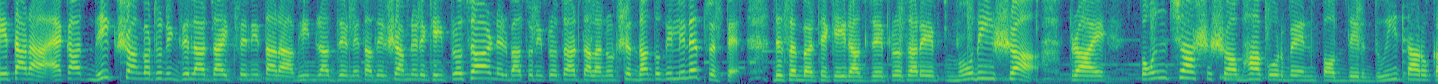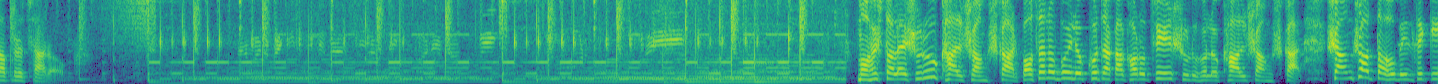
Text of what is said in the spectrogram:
নেতারা। একাধিক সাংগঠনিক জেলার দায়িত্বে নেতারা ভিন রাজ্যের নেতাদের সামনে রেখেই প্রচার, নির্বাচনী প্রচার চালানোর সিদ্ধান্ত দিল্লি নেতৃত্বে ডিসেম্বর থেকেই রাজ্যে প্রচারে মোদী শাহ। প্রায় পঞ্চাশ সভা করবেন পদ্মের দুই তারকা প্রচারক। মহেশতলায় শুরু খাল সংস্কার। পঁচানব্বই লক্ষ টাকা খরচে শুরু হলো খাল সংস্কার। সাংসদ তহবিল থেকে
